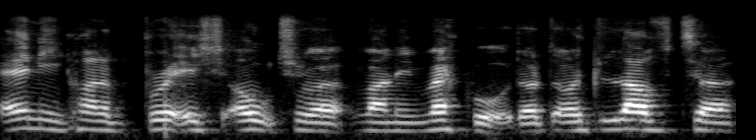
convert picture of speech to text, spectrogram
any kind of British ultra running record. I'd, I'd love to.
